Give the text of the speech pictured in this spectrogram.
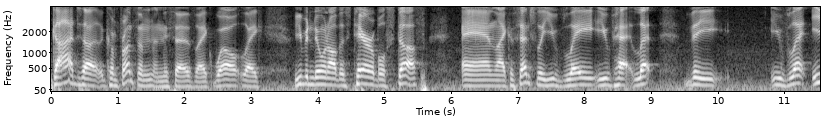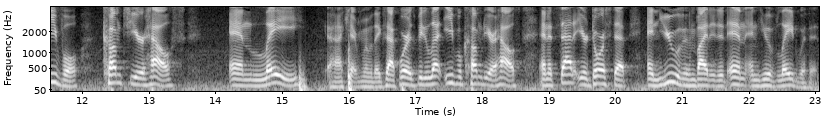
God uh, confronts him and he says like, "Well, like you've been doing all this terrible stuff and like essentially you've laid you've had let the you've let evil come to your house and lay I can't remember the exact words, but you let evil come to your house and it sat at your doorstep and you have invited it in and you have laid with it.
